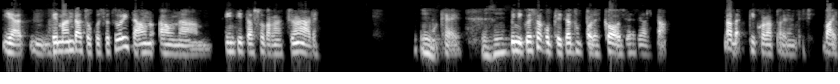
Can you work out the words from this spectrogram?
e ha mh, demandato questa autorità a un- a una entità sovranazionale. Mm. ok? Mhm. Quindi questo ha complicato un po' le cose in realtà. Vabbè, piccola parentesi, vai.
